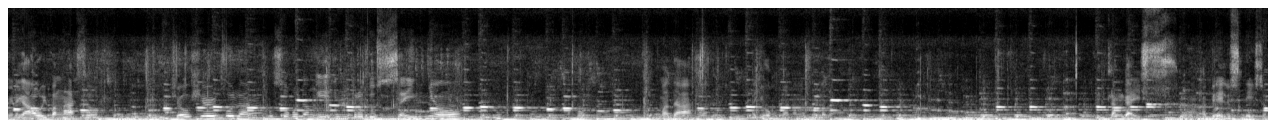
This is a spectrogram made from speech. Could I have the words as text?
May nag-ahoy pang haso. So, share ko lang. Gusto ko lang i-introduce sa inyo. Madahon. Ayoko pa naman sa madahon. Guys. Kabelos nation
